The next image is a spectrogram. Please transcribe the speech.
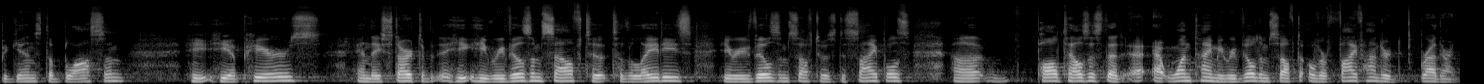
begins to blossom. He, he appears and they start to, he, he reveals himself to, to the ladies, he reveals himself to his disciples. Uh, Paul tells us that at one time he revealed himself to over 500 brethren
